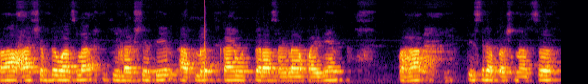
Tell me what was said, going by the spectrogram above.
पहा हा शब्द वाचला की लक्षात येईल आपलं काय उत्तर असायला पाहिजे. पहा तिसऱ्या प्रश्नाचं.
